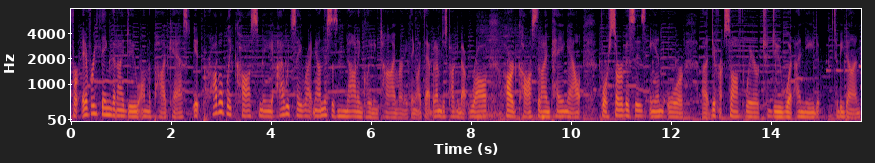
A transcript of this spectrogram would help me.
for everything that I do on the podcast, it probably costs me. I would say right now, and this is not including time or anything like that, but I'm just talking about raw, hard costs that I'm paying out for services and or uh, different software to do what I need to be done.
